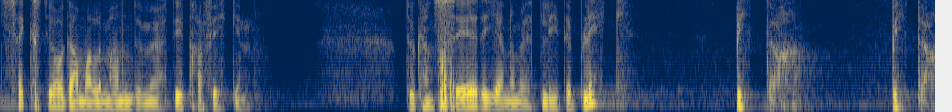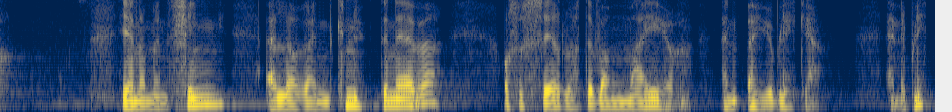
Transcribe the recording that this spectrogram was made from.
60 år gammel mann du møter i trafikken? Du kan se det gjennom et lite blikk. Bitter. Bitter. gjennom en fing eller en knytteneve. Og så ser du at det var mer enn øyeblikket. En er blitt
